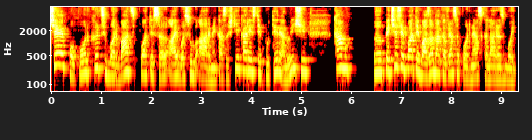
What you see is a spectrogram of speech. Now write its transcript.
ce popor, câți bărbați poate să aibă sub arme, ca să știe care este puterea lui și cam ă, pe ce se poate baza dacă vrea să pornească la război.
